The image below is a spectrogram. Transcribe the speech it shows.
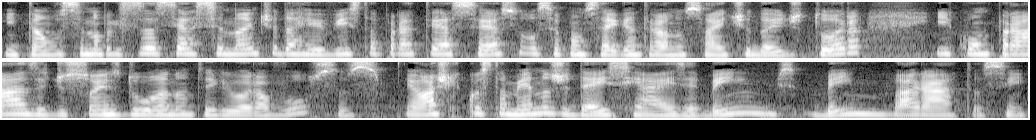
Então você não precisa ser assinante da revista para ter acesso, você consegue entrar no site da editora e comprar as edições do ano anterior avulsas. Eu acho que custa menos de 10 reais, é bem, bem barato, assim.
